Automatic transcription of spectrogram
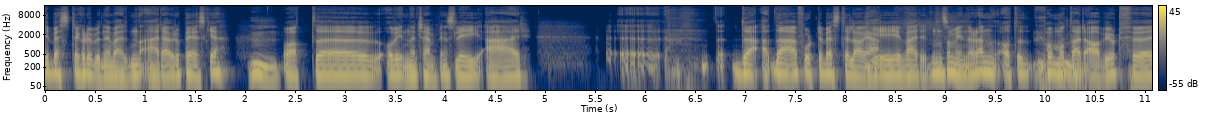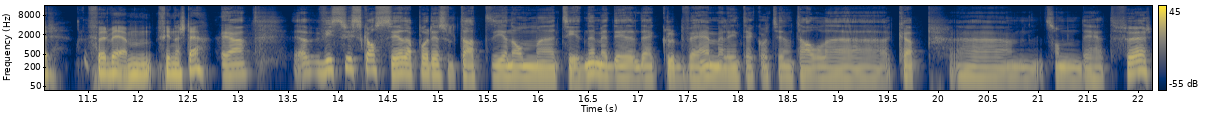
de beste klubbene i verden er europeiske. Mm. Og at uh, å vinne Champions League er det, er- fort det beste laget Ja. i verden som vinner den. At det på en måte er avgjort før, før VM finner sted. Ja, Hvis vi skal se på resultat gjennom eh, tidene med det, det klubb-VM eller Intercontinental eh, Cup, eh, som det het før,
